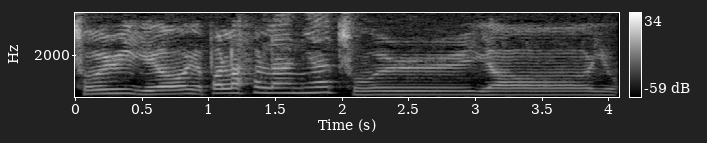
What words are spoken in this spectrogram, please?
졸려요. 빨라빨라냐? 졸려요.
